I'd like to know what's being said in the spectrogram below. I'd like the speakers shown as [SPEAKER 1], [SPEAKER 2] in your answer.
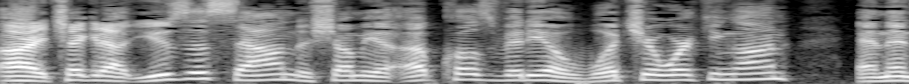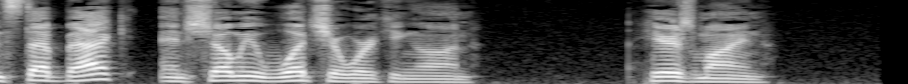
[SPEAKER 1] Alright, check it out. Use this sound to show me an up close video of what you're working on, and then step back and show me what you're working on. Here's mine.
